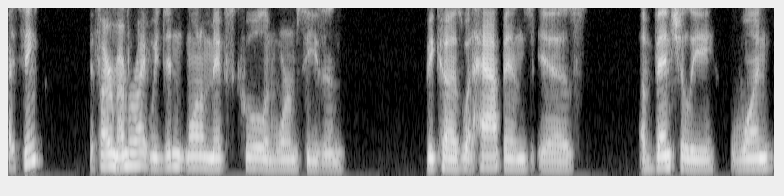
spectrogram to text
I think, if I remember right, we didn't want to mix cool and warm season because what happens is eventually one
